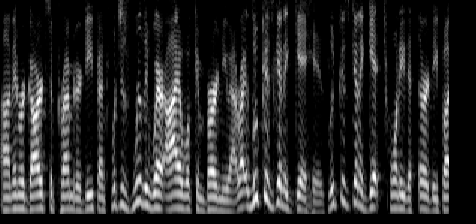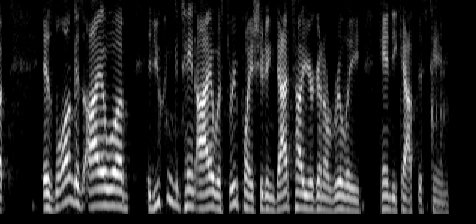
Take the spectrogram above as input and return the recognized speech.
um, in regards to perimeter defense, which is really where Iowa can burn you at, right? Luka's going to get his. Luka's going to get 20 to 30. But as long as Iowa, if you can contain Iowa's three point shooting, that's how you're going to really handicap this team.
